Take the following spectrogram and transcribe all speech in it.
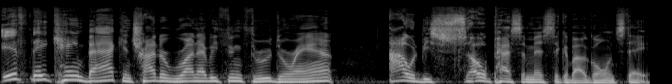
if they came back and tried to run everything through Durant, I would be so pessimistic about Golden State.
